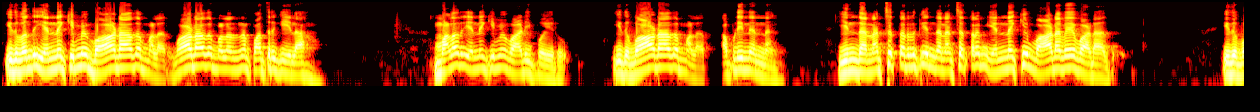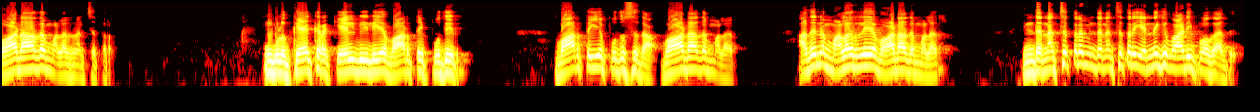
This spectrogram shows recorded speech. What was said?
இது வந்து என்னைக்குமே வாடாத மலர். வாடாத மலர்னா பார்த்துருக்கீங்களா? மலர் என்னைக்குமே வாடி போயிடும் இது வாடாத மலர். அப்படின்னு என்ன? இந்த நட்சத்திரத்துக்கு இந்த நட்சத்திரம் என்னைக்கும் வாடவே வாடாது. இது வாடாத மலர் நட்சத்திரம். உங்களுக்கு கேட்குற கேள்வியிலேயே வார்த்தை புதிர். வார்த்தையே புதுசுதான். வாடாத மலர். அது என்ன மலர்லேயே வாடாத மலர்? இந்த நட்சத்திரம் இந்த நட்சத்திரம் என்னைக்கு வாடி போகாது.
